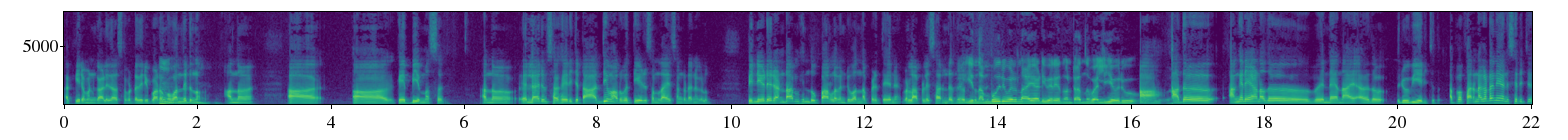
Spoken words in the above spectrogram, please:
അക്കീരമൻ കാളിദാസ ഭട്ടതിരിപ്പാടൊക്കെ വന്നിരുന്നത് അന്ന് കെ പി എം എസ് അന്ന് എല്ലാവരും സഹകരിച്ചിട്ട് ആദ്യം അറുപത്തിയേഴ് സമുദായ സംഘടനകളും പിന്നീട് രണ്ടാം ഹിന്ദു പാർലമെന്റ് വന്നപ്പോഴത്തേന് വെള്ളാപ്പള്ളി സാറിന്റെ ഈ നമ്പൂരി വരെ നായാടി വരെ അന്ന് വലിയൊരു ആ അത് അങ്ങനെയാണത് പിന്നെ നായ- അത് രൂപീകരിച്ചത്. അപ്പോൾ ഭരണഘടന അനുസരിച്ച്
